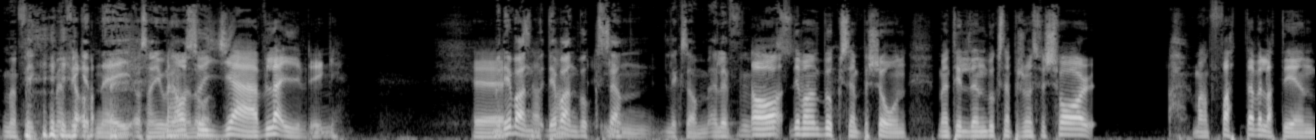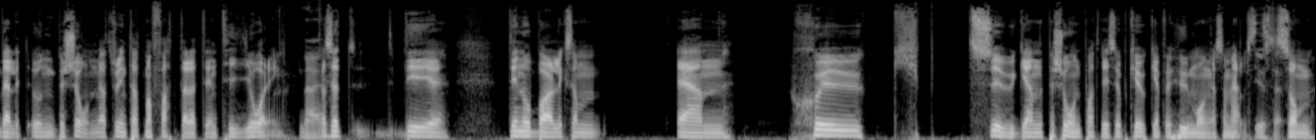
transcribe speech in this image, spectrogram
Men fick, men fick ja. ett nej och sen gjorde han Men han var så jävla ivrig uh, Men det var en, det han, var en vuxen liksom, eller Ja, det var en vuxen person Men till den vuxna personens försvar Man fattar väl att det är en väldigt ung person Men jag tror inte att man fattar att det är en tioåring. Nej. Alltså det, det är nog bara liksom en sjuk sugen person på att visa upp kuken för hur många som helst Som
